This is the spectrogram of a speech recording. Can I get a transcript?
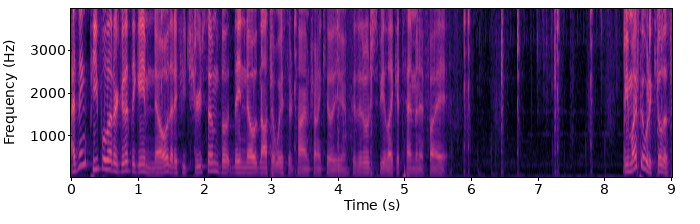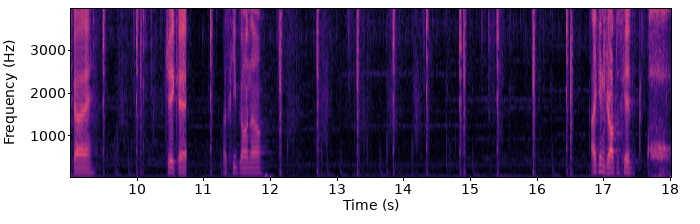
I think people that are good at the game know that if you truce them, they know not to waste their time trying to kill you. Because it'll just be like a 10 minute fight. We might be able to kill this guy. JK. Let's keep going though. I can drop this kid. Oh,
